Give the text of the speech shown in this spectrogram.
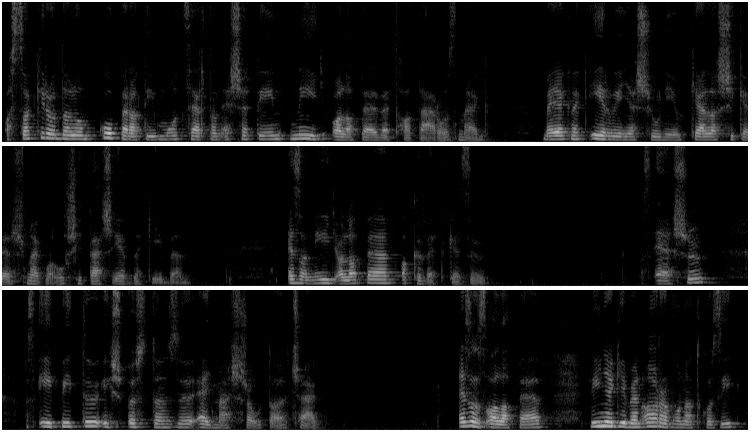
A szakirodalom kooperatív módszertan esetén négy alapelvet határoz meg, melyeknek érvényesülniük kell a sikeres megvalósítás érdekében. Ez a négy alapelv a következő. Az első, az építő és ösztönző egymásra utaltság. Ez az alapelv lényegében arra vonatkozik,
